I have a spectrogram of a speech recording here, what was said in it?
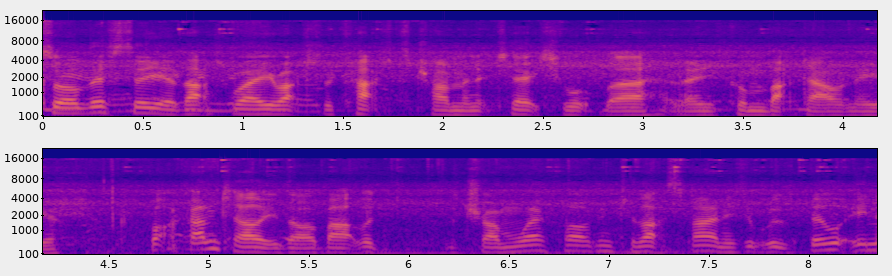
So this here, that's where you actually catch the tram and it takes you up there and then you come back down here. What I can tell you though about the, the tramway according to that sign is it was built in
